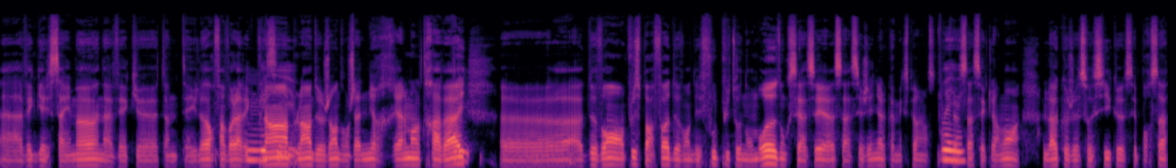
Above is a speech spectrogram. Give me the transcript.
Euh, avec Gail Simon, avec euh, Tom Taylor, enfin voilà, avec plein, plein de gens dont j'admire réellement le travail, euh, devant, en plus parfois devant des foules plutôt nombreuses, donc c'est assez, c'est assez génial comme expérience. Donc ça, c'est clairement là que aussi que c'est pour ça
